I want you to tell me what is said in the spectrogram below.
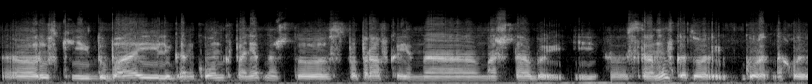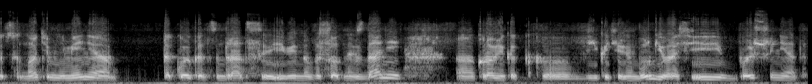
э, русский Дубай или Гонконг. Понятно, что с поправкой на масштабы и э, страну, в которой город находится, но тем не менее такой концентрации именно высотных зданий, э, кроме как в Екатеринбурге, в России больше нет.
